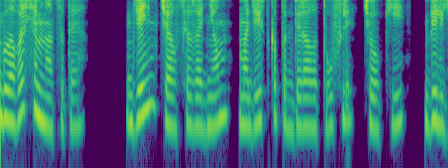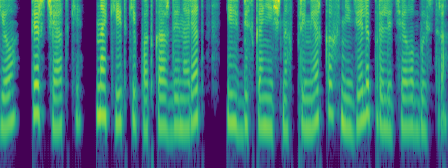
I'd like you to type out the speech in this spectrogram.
Глава 17. День мчался за днем, модистка подбирала туфли, чулки, белье, перчатки, накидки под каждый наряд, и в бесконечных примерках неделя пролетела быстро.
